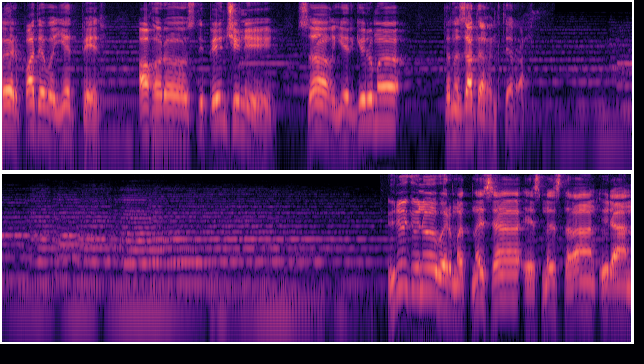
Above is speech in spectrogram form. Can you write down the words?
մեր պատևը ետ բեր, ախրը ստիպենչինի, սաղ երգիրումը տնզատ եղնք տերալ։ Յուրուգունու վեր մտնեսա, ես մստղան յուրան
